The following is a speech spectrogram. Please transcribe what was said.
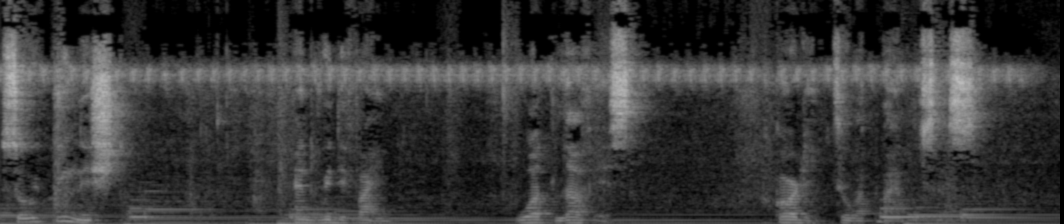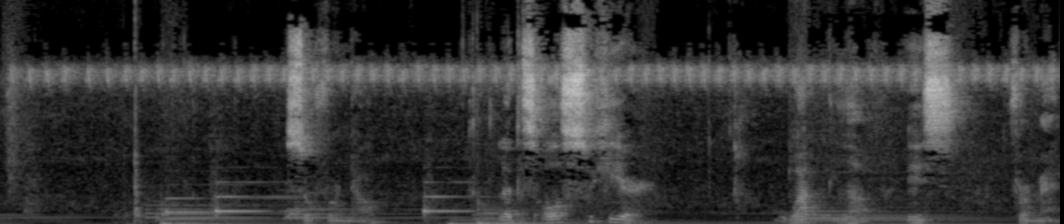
So we finished and we define what love is according to what Bible says. So for now, let us also hear what love is for men.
